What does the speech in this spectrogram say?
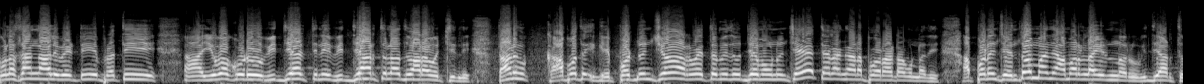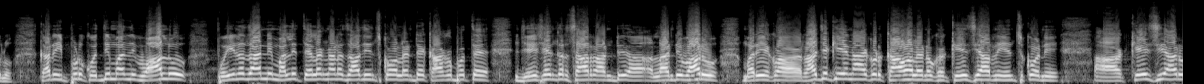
కుల సంఘాలు పెట్టి ప్రతి యువకుడు విద్యార్థిని విద్యార్థుల ద్వారా వచ్చింది. తాను కాకపోతే ఎప్పటి నుంచో అరవై తొమ్మిది ఉద్యమం నుంచే తెలంగాణ పోరాటం ఉన్నది. అప్పటి నుంచి ఎంతోమంది అమరులై ఉన్నారు విద్యార్థులు. కానీ ఇప్పుడు కొద్దిమంది వాళ్ళు పోయిన దాన్ని మళ్ళీ తెలంగాణ సాధించుకోవాలంటే కాకపోతే జయశంకర్ సార్ అంటే అలాంటి వారు మరి ఒక రాజకీయ నాయకుడు కావాలని ఒక కేసీఆర్ని ఎంచుకొని కేసీఆర్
